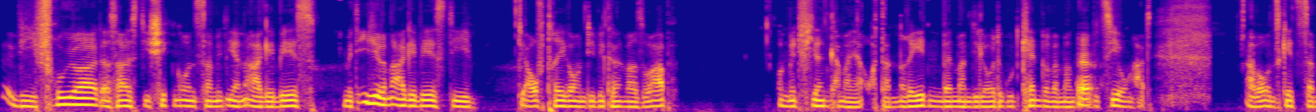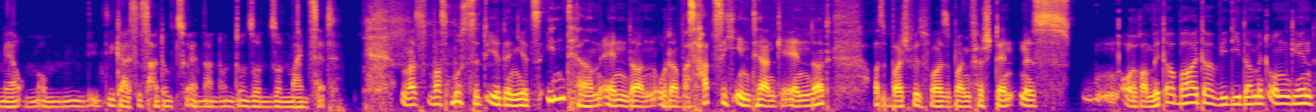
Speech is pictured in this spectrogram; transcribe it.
wie früher. Das heißt, die schicken uns dann mit ihren AGBs, mit ihren AGBs die, die Aufträge und die wickeln wir so ab. Und mit vielen kann man ja auch dann reden, wenn man die Leute gut kennt und wenn man gute ja. Beziehungen hat. Aber uns geht es da mehr um, um die Geisteshaltung zu ändern und, und so, so ein Mindset. Was, was musstet ihr denn jetzt intern ändern oder was hat sich intern geändert? Also beispielsweise beim Verständnis eurer Mitarbeiter, wie die damit umgehen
